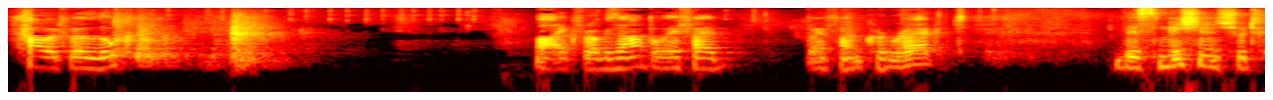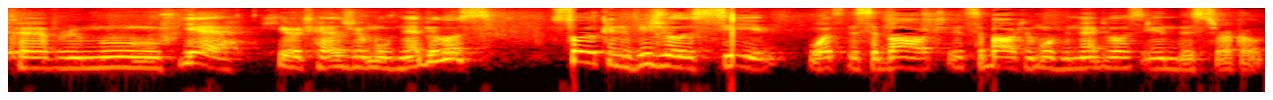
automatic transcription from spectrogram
how it will look. Like, for example, if I, if I'm correct, this mission should have removed, yeah, here it has removed nebulas. So you can visually see what's this about. It's about removing nebulas in this circle.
